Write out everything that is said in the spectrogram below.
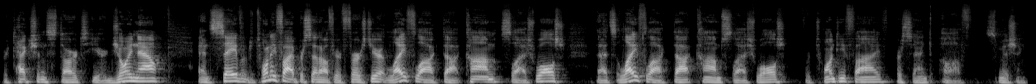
Protection starts here. Join now and save up to 25% off your first year at lifelock.com slash Walsh. That's lifelock.com slash Walsh for 25% off smishing.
